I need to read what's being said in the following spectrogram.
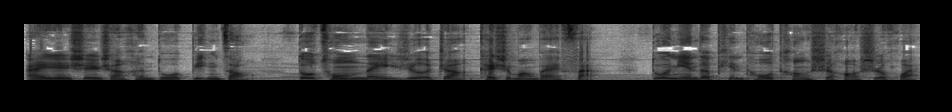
爱人身上很多病灶都从内热胀开始往外反，多年的偏头疼时好时坏？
